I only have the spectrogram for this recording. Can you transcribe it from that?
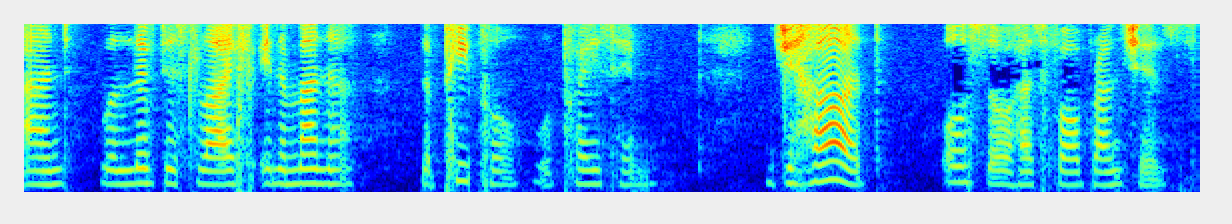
and will live this life in a manner that people will praise him. Jihad also has four branches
